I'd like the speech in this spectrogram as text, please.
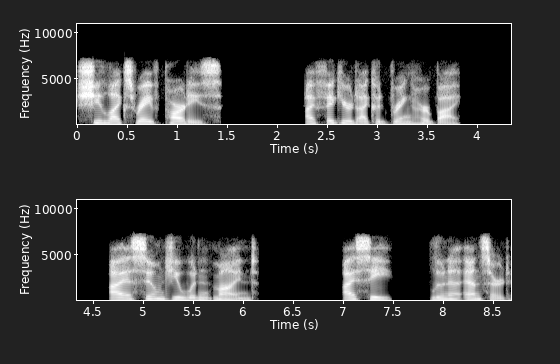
She likes rave parties. I figured I could bring her by. I assumed you wouldn't mind. I see, Luna answered,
